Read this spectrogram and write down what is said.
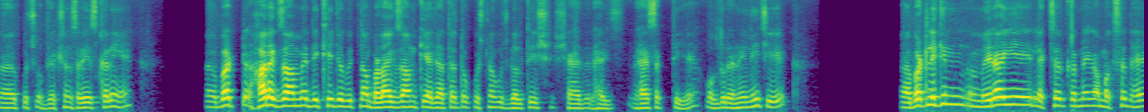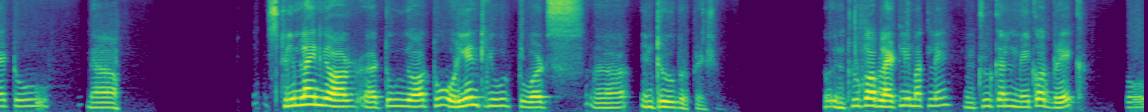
कुछ ऑब्जेक्शन रेज करे हैं। बट हर एग्ज़ाम में देखिए जब इतना बड़ा एग्ज़ाम किया जाता है तो कुछ ना कुछ गलती शायद रह, रह सकती है ऑल रहनी नहीं चाहिए। बट लेकिन मेरा ये लेक्चर करने का मकसद है to streamline your to your to orient you towards interview preparation तो इंटरव्यू को आप लाइटली मत लें। Interview can make or break तो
